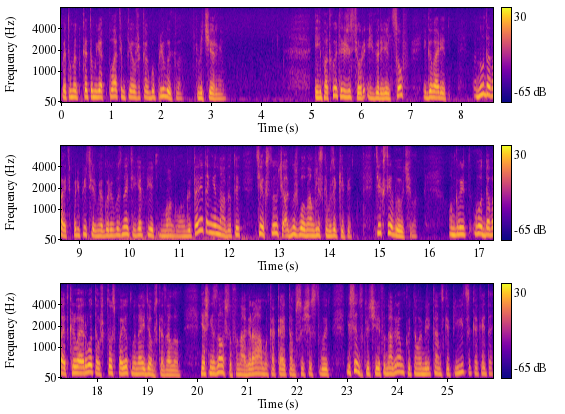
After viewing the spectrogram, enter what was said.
Поэтому к этому я к платьям-то я уже как бы привыкла, к вечерним. И подходит режиссер Игорь Ельцов и говорит, ну, давайте порепетируем. Я говорю, вы знаете, я петь не могу. Он говорит, а это не надо, ты текст выучил. Одно же было на английском языке петь. Текст я выучила. Он говорит, вот давай, открывай рот, а уж кто споет, мы найдем, сказал он. Я ж не знал, что фонограмма какая-то там существует. Действительно, включили фонограмму, какая-то там американская певица какая-то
